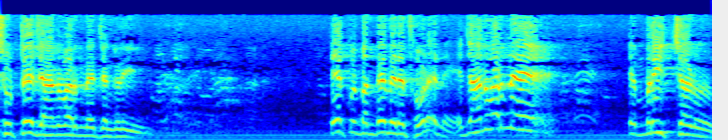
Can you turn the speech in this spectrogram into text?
چھٹے جانور نے جنگلی۔ یہ کوئی بندے میرے تھوڑے نے، یہ جانور نے۔ یہ مریچن،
